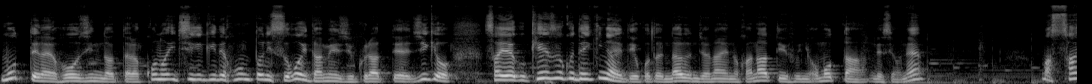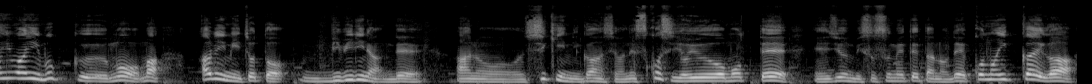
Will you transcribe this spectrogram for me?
持ってない法人だったらこの一撃で本当にすごいダメージを食らって事業最悪継続できないということになるんじゃないのかなっていうふうに思ったんですよね。まあ、幸い僕も、まあある意味ちょっとビビりなんであの資金に関してはね少し余裕を持って、え準備進めてたのでこの1回が、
